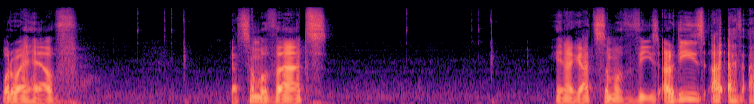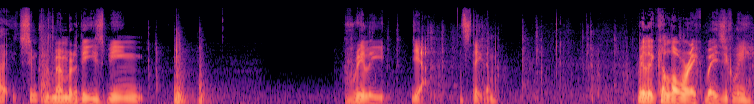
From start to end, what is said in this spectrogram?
What do I have? Got some of that. And I got some of these. Are these... I, I, I seem to remember these being... Really... Yeah, let's take them. Really caloric, basically.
